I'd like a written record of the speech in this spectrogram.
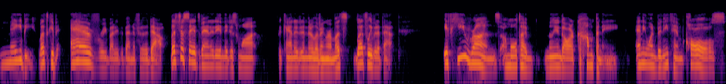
maybe let's give everybody the benefit of the doubt. Let's just say it's vanity, and they just want the candidate in their living room. Let's let's leave it at that. If he runs a multi-million dollar company anyone beneath him calls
